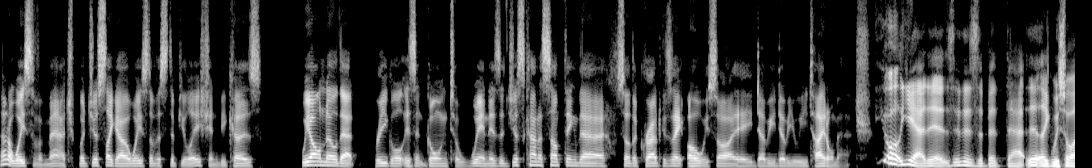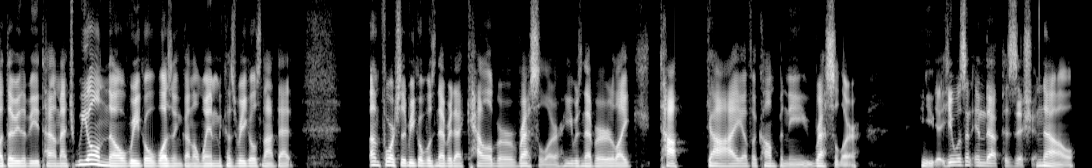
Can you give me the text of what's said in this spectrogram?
not a waste of a match, but just like a waste of a stipulation because we all know that Regal isn't going to win. Is it just kind of something that so the crowd can say, "Oh, we saw a WWE title match"? Well, yeah, it is. It is a bit that like we saw a WWE title match. We all know Regal wasn't gonna win because Regal's not that. Unfortunately, Regal was never that caliber wrestler. He was never like top guy of a company wrestler. He, yeah, he wasn't in that position. No,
